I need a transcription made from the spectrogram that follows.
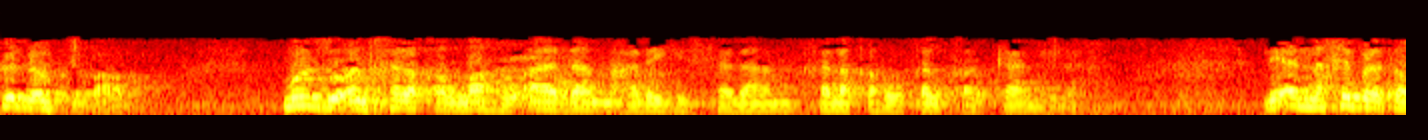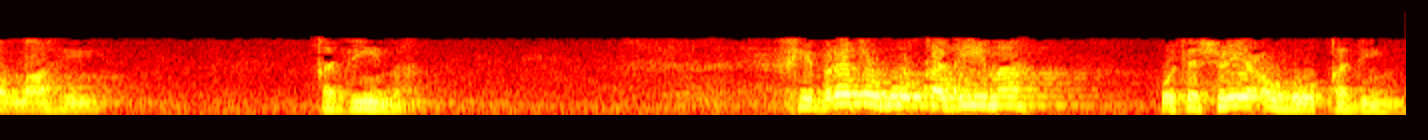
كله مثل بعض. منذ أن خلق الله آدم عليه السلام خلقه خلقا كاملا. لأن خبرة الله قديمة. خبرته قديمة وتشريعه قديم.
